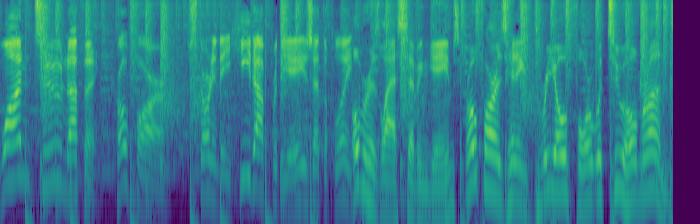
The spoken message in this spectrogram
one two nothing. Profar starting to heat up for the A's at the plate. Over his last seven games, Profar is hitting 304 with two home runs.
